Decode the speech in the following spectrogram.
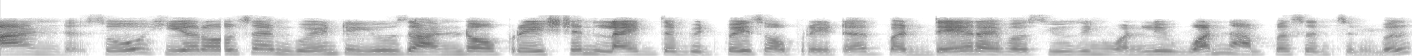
and so here also I'm going to use the AND operation like the bitwise operator but there I was using only one ampersand symbol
